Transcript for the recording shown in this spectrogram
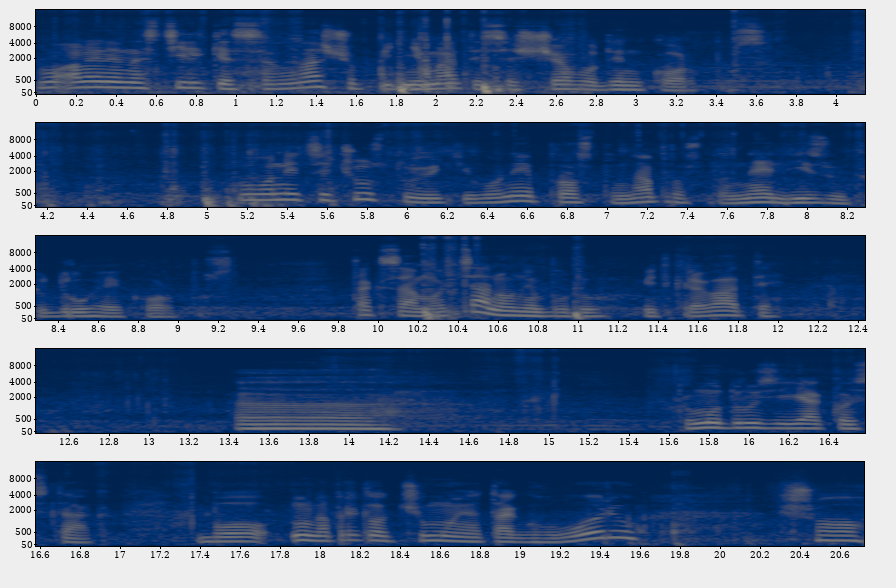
Ну, але не настільки сильна, щоб підніматися ще в один корпус. Ну, вони це чувствують і вони просто-напросто не лізуть у другий корпус. Так само ця ну не буду відкривати. Е- тому, друзі, якось так. Бо, ну, наприклад, чому я так говорю? Що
